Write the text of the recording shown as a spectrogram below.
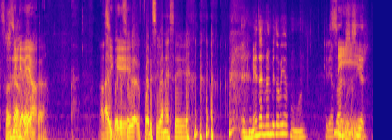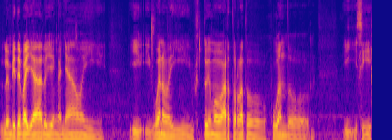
Así que había. Así por, que... eso, por eso iban a ese. el Metal lo invitó para allá, pues, Quería sí, lo invité para allá, lo he engañado y, y, bueno, ahí estuvimos harto rato jugando y, sí,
